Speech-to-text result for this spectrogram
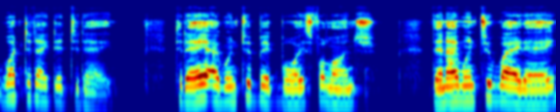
What did I did today? Today I went to Big Boys for lunch. Then I went to Rite Aid.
